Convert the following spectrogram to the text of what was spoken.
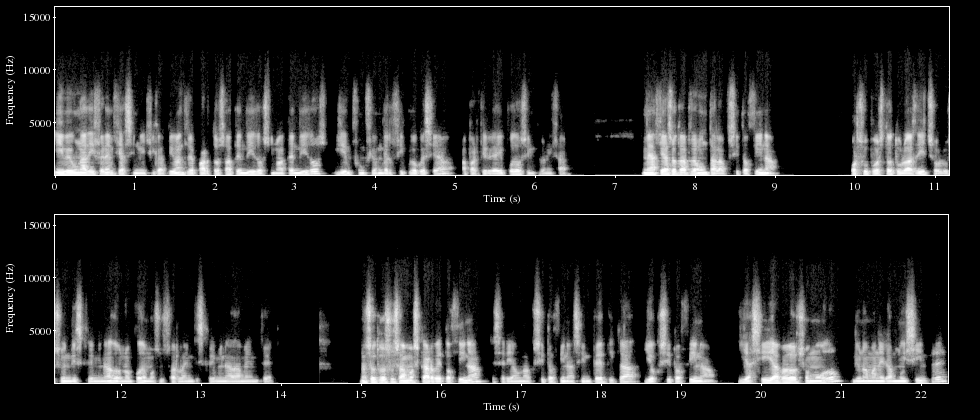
y veo una diferencia significativa entre partos atendidos y no atendidos y en función del ciclo que sea, a partir de ahí puedo sincronizar. Me hacías otra pregunta, la oxitocina. Por supuesto, tú lo has dicho, el uso indiscriminado, no podemos usarla indiscriminadamente. Nosotros usamos carbetocina, que sería una oxitocina sintética, y oxitocina. Y así, a grosso modo, de una manera muy simple,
